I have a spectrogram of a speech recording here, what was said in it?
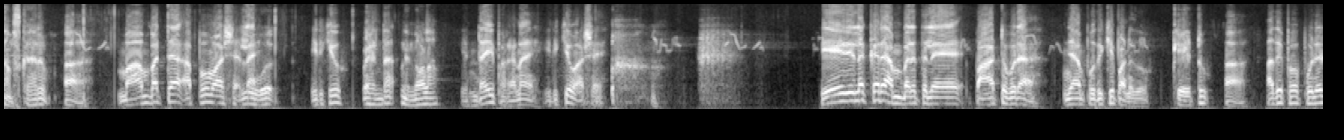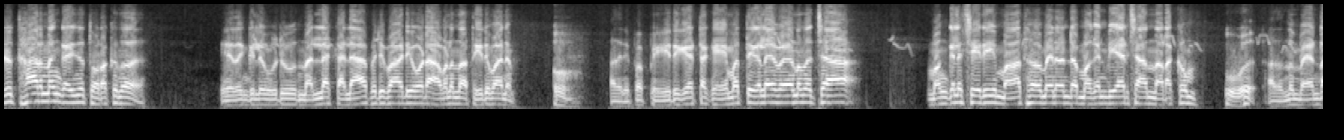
നമസ്കാരം. ആ മാമ്പറ്റ അപ്പു മാഷ് അല്ലേ. ഇരിക്കൂ. വേണ്ട നിന്നോളാം. എന്തായി പറയണേ? ഇരിക്കൂ മാഷേ. ഏഴിലക്കര അമ്പലത്തിലെ പാട്ടുപുര ഞാൻ പുതുക്കി പണിതു. കേട്ടു. ആ അതിപ്പോ പുനരുദ്ധാരണം കഴിഞ്ഞ് തുറക്കുന്നത് ഏതെങ്കിലും ഒരു നല്ല കലാപരിപാടിയോടാവണമെന്നാ തീരുമാനം. ഓ. അതിനിപ്പോ പേര് കേട്ട കേമത്തികളെ വേണമെന്ന് വെച്ചാ മംഗലശ്ശേരി മാധവമേനോന്റെ മകൻ വിചാരിച്ചാ നടക്കും. അതൊന്നും വേണ്ട.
